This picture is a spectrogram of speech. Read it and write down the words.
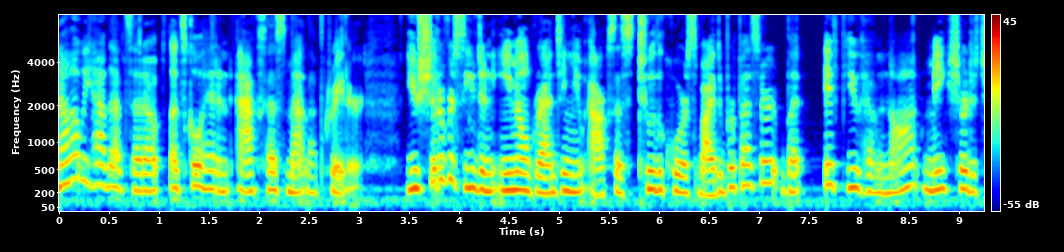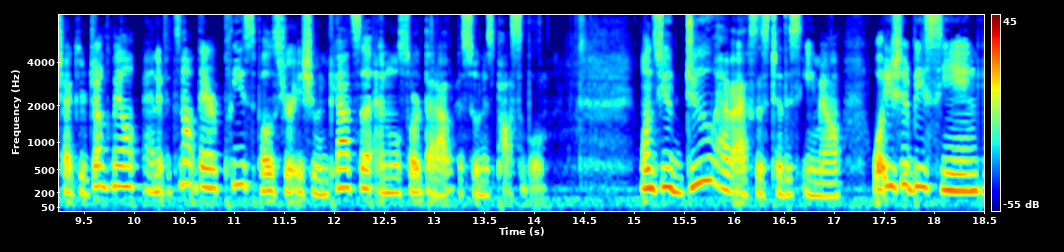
Now that we have that set up, let's go ahead and access MATLAB Grader. You should have received an email granting you access to the course by the professor, but if you have not, make sure to check your junk mail, and if it's not there, please post your issue in Piazza and we'll sort that out as soon as possible. Once you do have access to this email, what you should be seeing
